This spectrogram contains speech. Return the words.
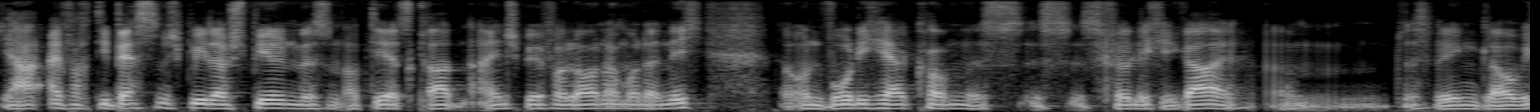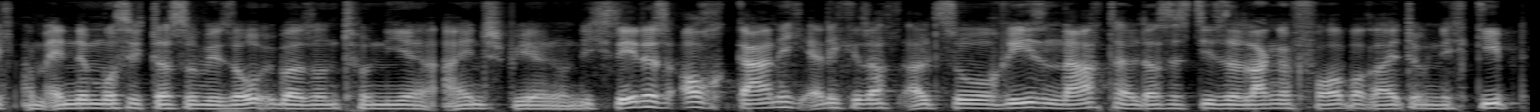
ja, einfach die besten Spieler spielen müssen. Ob die jetzt gerade ein Spiel verloren haben oder nicht und wo die herkommen, ist, ist, ist völlig egal. Ähm, deswegen glaube ich, am Ende muss ich das sowieso über so ein Turnier einspielen. Und ich sehe das auch gar nicht, ehrlich gesagt, als so riesen Nachteil, dass es diese lange Vorbereitung nicht gibt.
